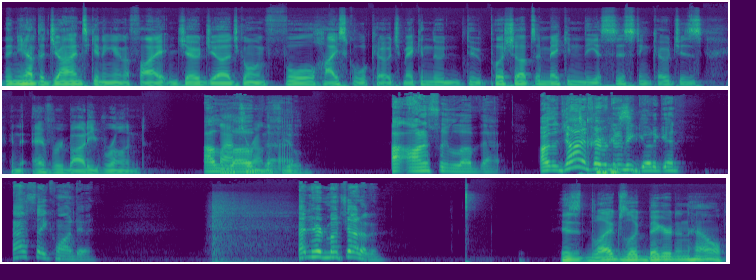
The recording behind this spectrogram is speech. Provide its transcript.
And then you have the Giants getting in a fight, and Joe Judge going full high school coach, making them do push ups and making the assistant coaches and everybody run I laps love around that. the field. I honestly love that. Are the Giants ever going to be good again? How's Saquon doing? I hadn't heard much out of him. His legs look bigger than hell.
